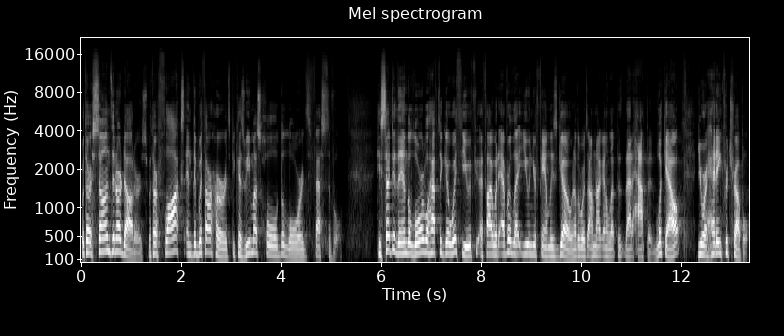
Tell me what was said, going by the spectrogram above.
with our sons and our daughters, with our flocks and with our herds, because we must hold the Lord's festival. He said to them, The Lord will have to go with you if, if I would ever let you and your families go. In other words, I'm not going to let that happen. Look out, you are heading for trouble.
